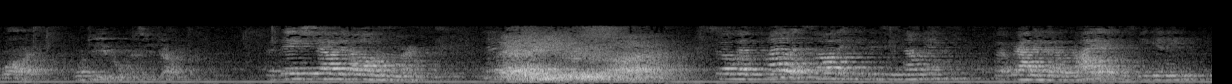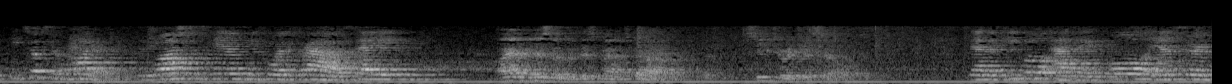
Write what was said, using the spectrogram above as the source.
Why? What evil has he done? but they shouted all the more. So when Pilate saw that he could do nothing, but rather that a riot was beginning, he took some water and washed his hands before the crowd, saying, I am innocent of this man's crime. See to it yourselves. Then the people as a whole answered,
